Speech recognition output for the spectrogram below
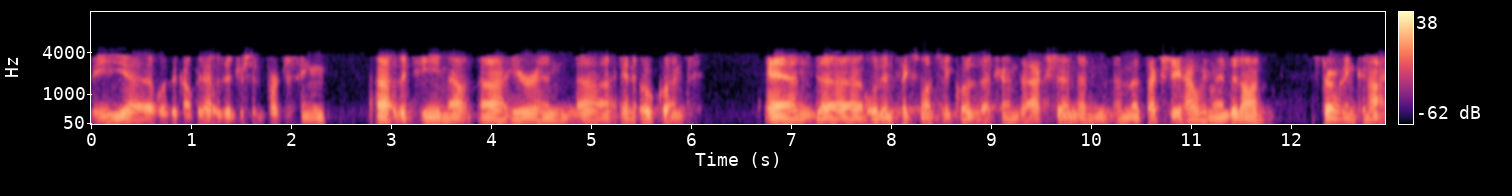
the uh, was the company that was interested in purchasing uh, the team out uh, here in uh, in Oakland. And uh, within six months, we closed that transaction, and, and that's actually how we landed on starting Kunai.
